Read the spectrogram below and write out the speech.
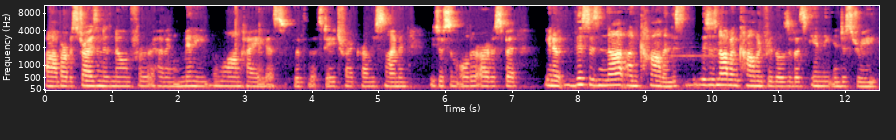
Uh, Barbra Streisand is known for having many long hiatus with the stage fright. Carly Simon, these are some older artists, but you know, this is not uncommon. This this is not uncommon for those of us in the industry,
